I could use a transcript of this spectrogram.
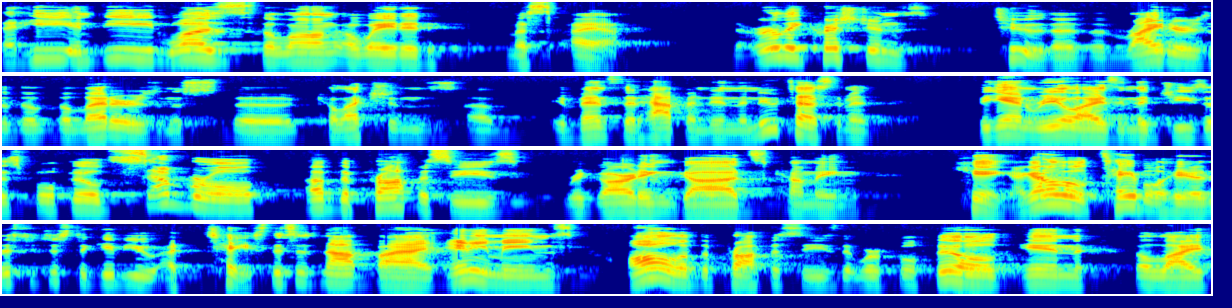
that he indeed was the long awaited Messiah. The early Christians, too, the, the writers of the, the letters and the, the collections of events that happened in the New Testament, began realizing that Jesus fulfilled several of the prophecies regarding God's coming king. I got a little table here. This is just to give you a taste. This is not by any means all of the prophecies that were fulfilled in the life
